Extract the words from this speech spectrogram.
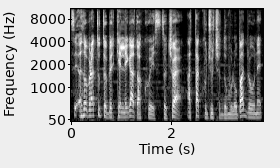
Sì, soprattutto perché è legato a questo, cioè attacco ciuccio dopo lo padrone,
